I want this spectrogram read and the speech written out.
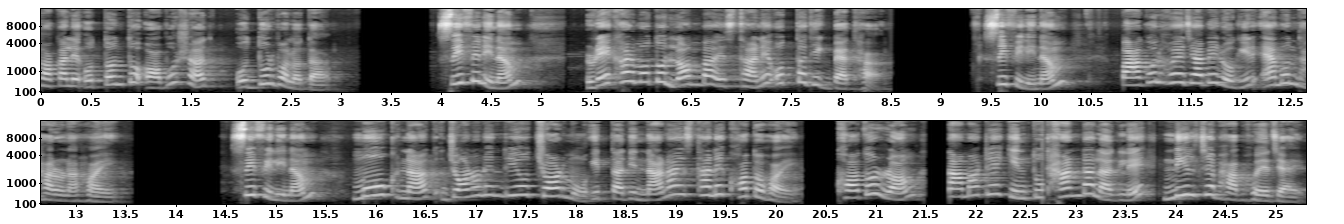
সকালে অত্যন্ত অবসাদ ও দুর্বলতা। সিফিলিনাম রেখার মতো লম্বা স্থানে অত্যাধিক ব্যথা। সিফিলিনাম পাগল হয়ে যাবে রোগীর এমন ধারণা হয়। সিফিলিনাম মুখ, নাক, জননেন্দ্রিয় চর্ম ইত্যাদি নানা স্থানে ক্ষত হয়। ক্ষতর রং তামাটে কিন্তু ঠান্ডা লাগলে নীলচে ভাব হয়ে যায়।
